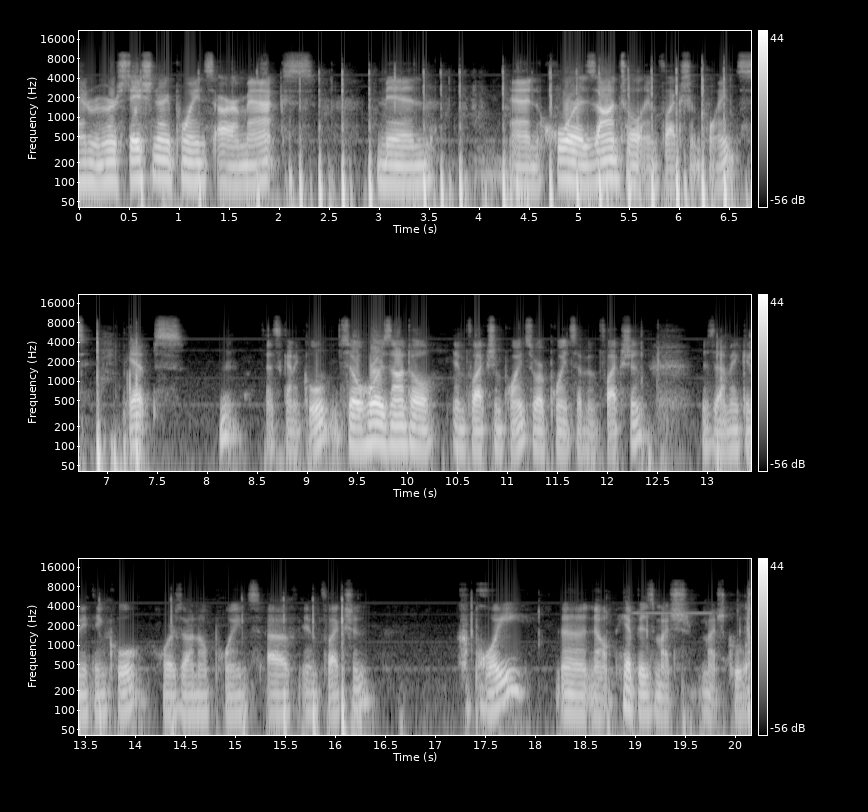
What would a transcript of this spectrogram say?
and remember stationary points are max, min, and horizontal inflection points, hips. Hmm, that's kind of cool. So horizontal inflection points or points of inflection. Does that make anything cool? Horizontal points of inflection. Boy? Uh, no, hip is much, much cooler.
